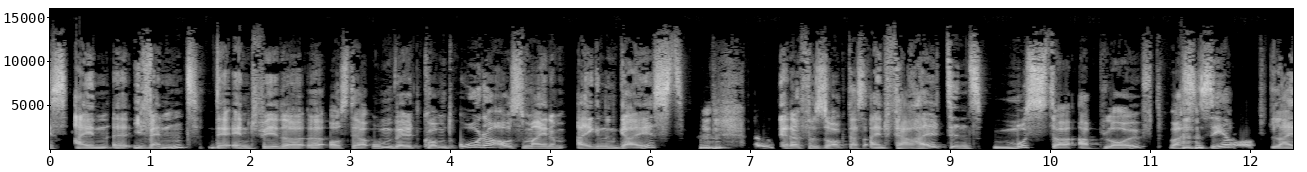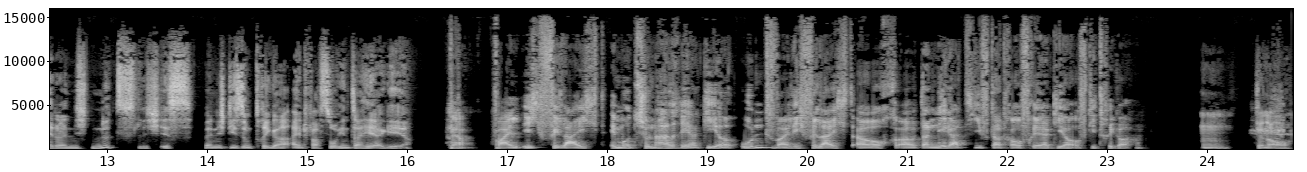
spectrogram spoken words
ist ein äh, Event, der entweder äh, aus der Umwelt kommt oder aus meinem eigenen Geist, mhm. Äh, der dafür sorgt, dass ein Verhaltensmuster abläuft, was mhm. sehr oft leider nicht nützlich ist, wenn ich diesem Trigger einfach so hinterhergehe. Ja, weil ich vielleicht emotional reagiere und weil ich vielleicht auch äh, dann negativ darauf reagiere auf die Trigger. Mhm, genau.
